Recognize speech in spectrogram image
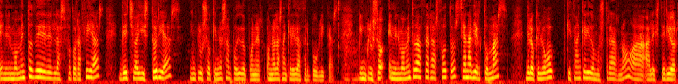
en el momento de las fotografías, de hecho hay historias incluso que no se han podido poner o no las han querido hacer públicas. Incluso en el momento de hacer las fotos se han abierto más de lo que luego quizá han querido mostrar ¿no? A- al exterior.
